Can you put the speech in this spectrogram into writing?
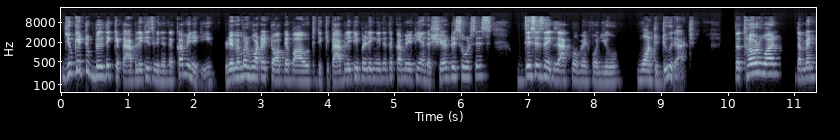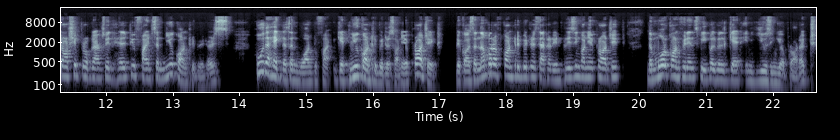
you get to build the capabilities within the community. Remember what I talked about the capability building within the community and the shared resources? This is the exact moment when you want to do that. The third one, the mentorship programs will help you find some new contributors. Who the heck doesn't want to find, get new contributors on your project? Because the number of contributors that are increasing on your project, the more confidence people will get in using your product.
